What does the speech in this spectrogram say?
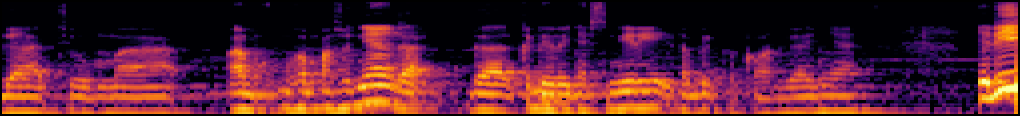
gak cuma ah, maksudnya gak gak ke dirinya sendiri tapi ke keluarganya. Jadi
